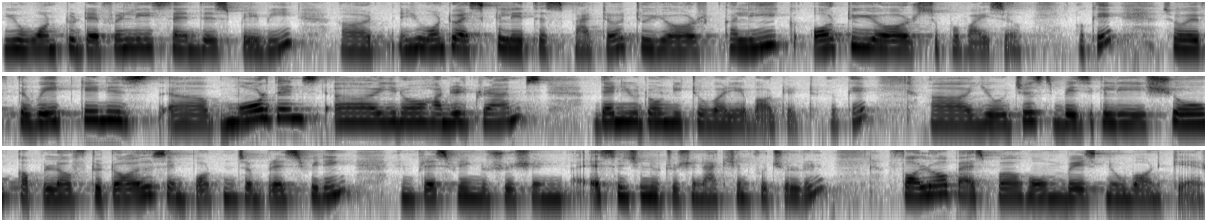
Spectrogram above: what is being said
you want to definitely send this baby, uh, you want to escalate this matter to your colleague or to your supervisor. Okay, so if the weight gain is uh, more than uh, you know 100 grams, then you don't need to worry about it okay? Uh, you just basically show a couple of tutorials importance of breastfeeding and breastfeeding nutrition essential nutrition action for children follow up as per home based newborn care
